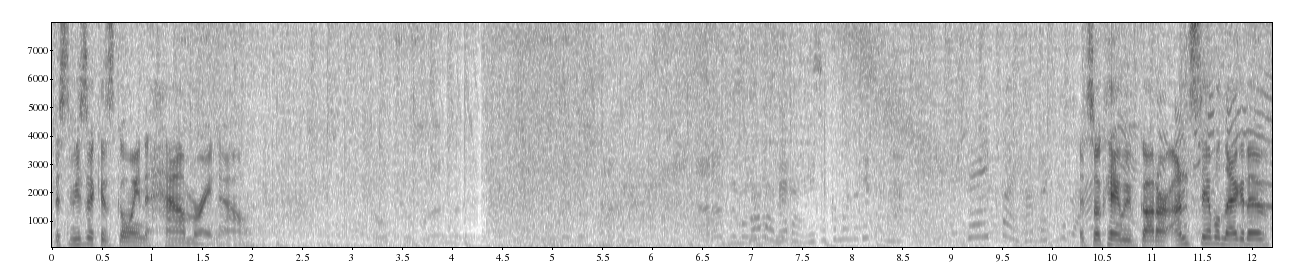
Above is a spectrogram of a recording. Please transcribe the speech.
This music is going ham right now. It's okay, we've got our unstable negative.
